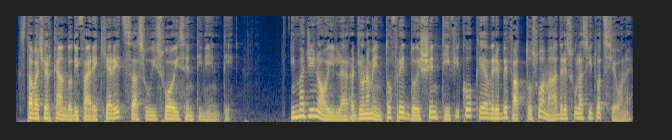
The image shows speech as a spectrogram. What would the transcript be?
Stava cercando di fare chiarezza sui suoi sentimenti. Immaginò il ragionamento freddo e scientifico che avrebbe fatto sua madre sulla situazione.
